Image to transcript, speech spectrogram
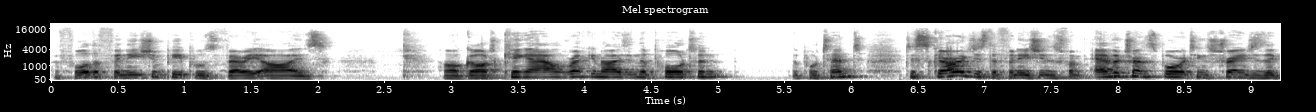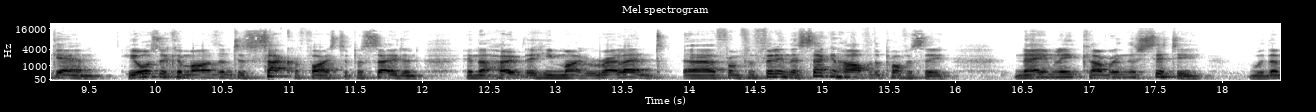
before the Phoenician people's very eyes. Oh God, King Al, recognizing the portent, the portent, discourages the Phoenicians from ever transporting strangers again. He also commands them to sacrifice to Poseidon in the hope that he might relent uh, from fulfilling the second half of the prophecy, namely covering the city with a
